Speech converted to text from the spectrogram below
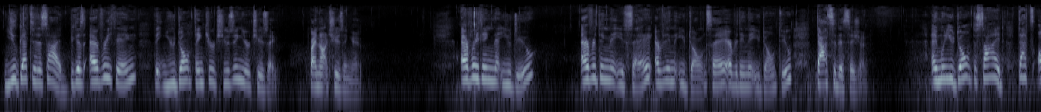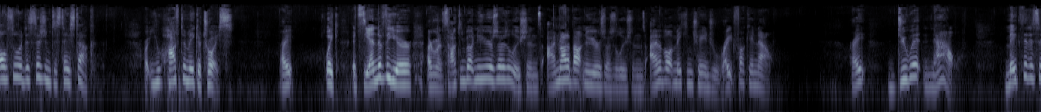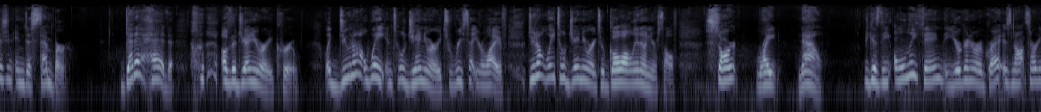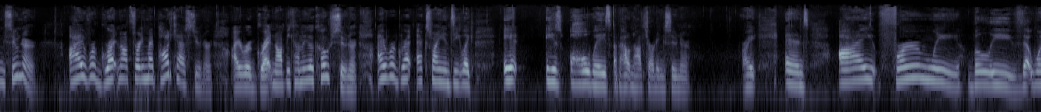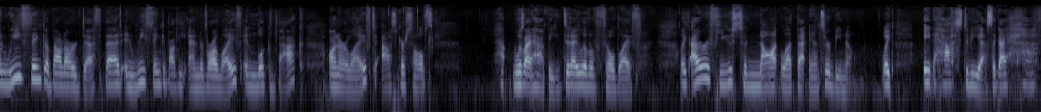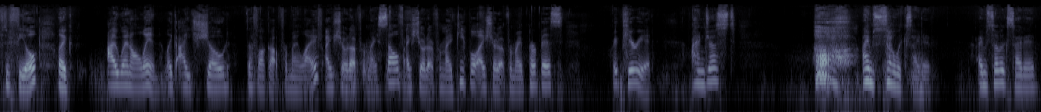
You get to decide because everything that you don't think you're choosing, you're choosing by not choosing it. Everything that you do, everything that you say, everything that you don't say, everything that you don't do, that's a decision. And when you don't decide, that's also a decision to stay stuck. Right? You have to make a choice. Right? Like it's the end of the year. Everyone's talking about new year's resolutions. I'm not about new year's resolutions. I'm about making change right fucking now. Right? Do it now. Make the decision in december. Get ahead of the january crew. Like do not wait until january to reset your life. Do not wait till january to go all in on yourself. Start right now. Because the only thing that you're going to regret is not starting sooner I regret not starting my podcast sooner. I regret not becoming a coach sooner. I regret X, Y, and Z. Like, it is always about not starting sooner, right? And I firmly believe that when we think about our deathbed and we think about the end of our life and look back on our life to ask ourselves, was I happy? Did I live a fulfilled life? Like, I refuse to not let that answer be no. Like, it has to be yes. Like, I have to feel like I went all in. Like I showed the fuck up for my life. I showed up for myself. I showed up for my people. I showed up for my purpose. Right? Period. I'm just, oh, I'm so excited. I'm so excited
